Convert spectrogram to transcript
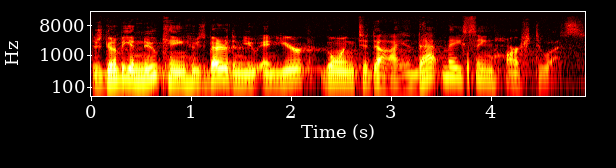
There's going to be a new king who's better than you, and you're going to die. And that may seem harsh to us.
